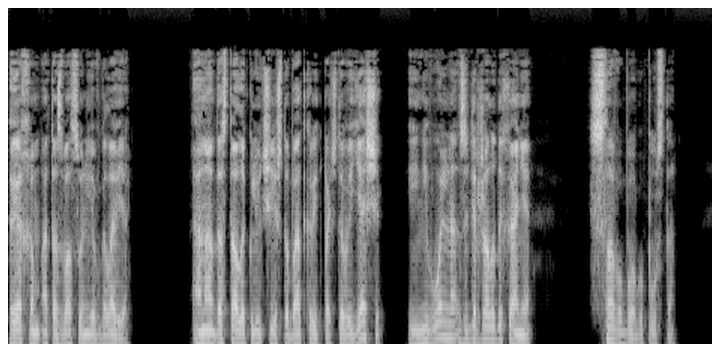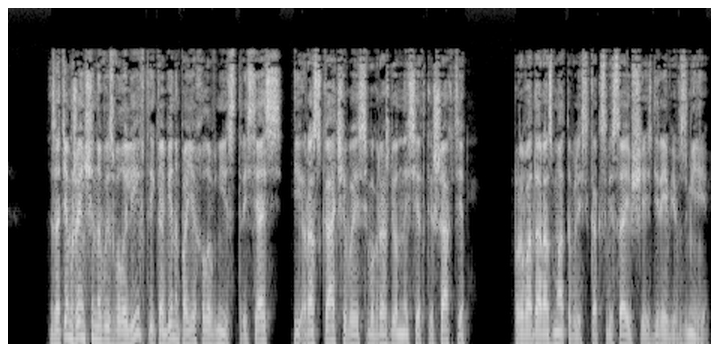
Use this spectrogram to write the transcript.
эхом отозвался у нее в голове. Она достала ключи, чтобы открыть почтовый ящик, и невольно задержала дыхание. Слава богу, пусто. Затем женщина вызвала лифт, и кабина поехала вниз, трясясь и раскачиваясь в огражденной сеткой шахте. Провода разматывались, как свисающие с деревьев змеи.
